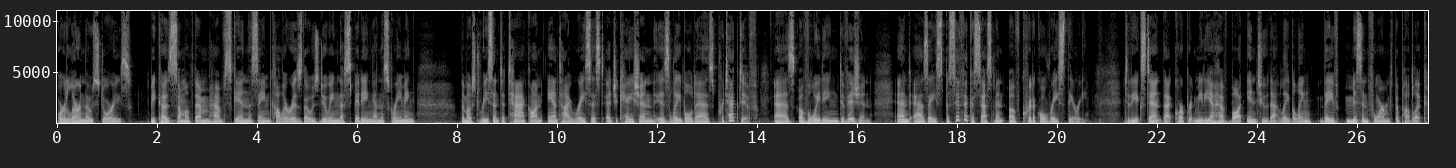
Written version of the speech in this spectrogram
or learn those stories? Because some of them have skin the same color as those doing the spitting and the screaming. The most recent attack on anti racist education is labeled as protective, as avoiding division, and as a specific assessment of critical race theory. To the extent that corporate media have bought into that labeling, they've misinformed the public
